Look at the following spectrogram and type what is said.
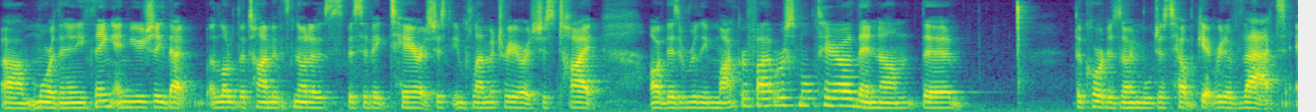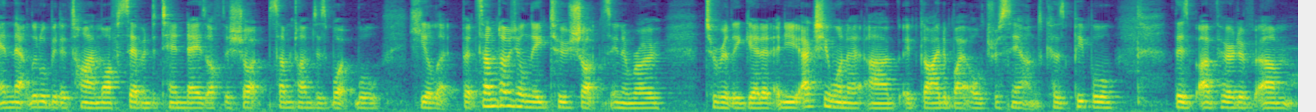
um, more than anything. And usually, that a lot of the time, if it's not a specific tear, it's just inflammatory or it's just tight, or if there's a really microfiber or small tear, then um, the the cortisone will just help get rid of that and that little bit of time off seven to ten days off the shot sometimes is what will heal it but sometimes you'll need two shots in a row to really get it and you actually want to uh, it guided by ultrasound because people there's i've heard of um,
